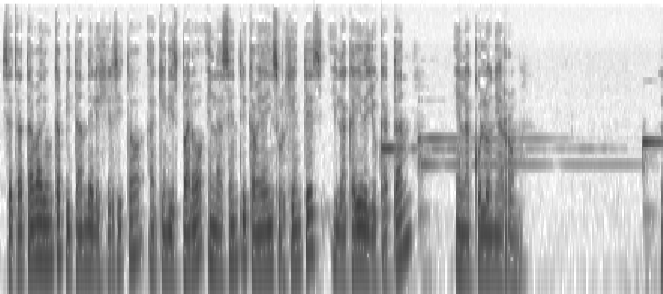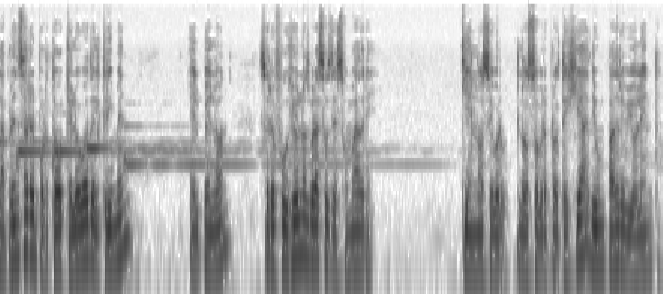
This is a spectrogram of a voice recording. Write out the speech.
Se trataba de un capitán del ejército a quien disparó en la céntrica avenida Insurgentes y la calle de Yucatán, en la colonia Roma. La prensa reportó que luego del crimen, el pelón se refugió en los brazos de su madre, quien lo, sobreprotegía de un padre violento,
